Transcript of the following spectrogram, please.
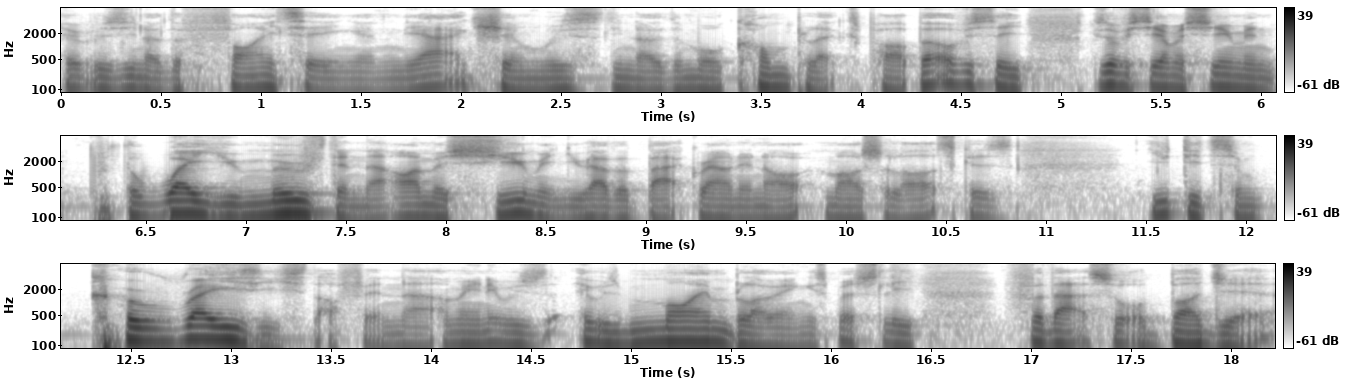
it was, you know, the fighting and the action was, you know, the more complex part. But obviously, because obviously, I'm assuming the way you moved in that, I'm assuming you have a background in art, martial arts because you did some crazy stuff in that. I mean, it was it was mind blowing, especially for that sort of budget.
